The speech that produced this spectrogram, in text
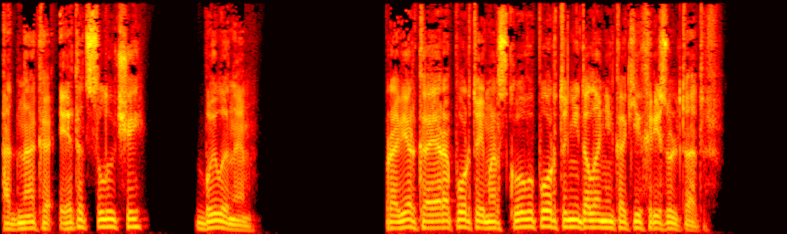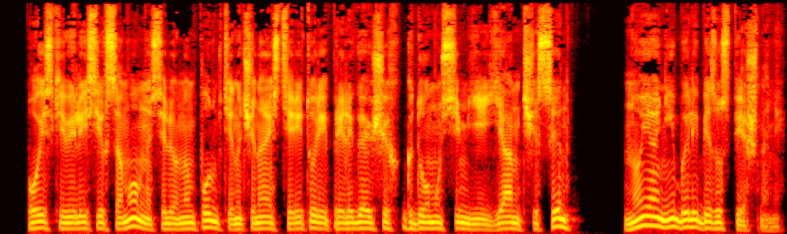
Однако этот случай был иным. Проверка аэропорта и морского порта не дала никаких результатов. Поиски велись и в самом населенном пункте, начиная с территорий, прилегающих к дому семьи Ян Чисын, но и они были безуспешными.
